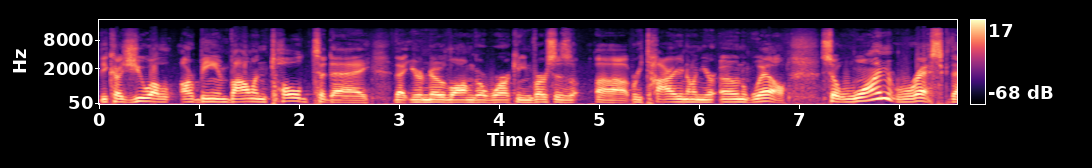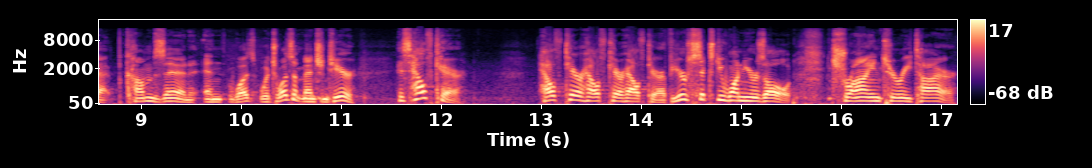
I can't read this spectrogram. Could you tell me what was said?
because you are, being voluntold today that you're no longer working versus uh, retiring on your own will. So, one risk that comes in, and was which wasn't mentioned here, is healthcare. Healthcare, healthcare, healthcare. If you're 61 years old trying to retire,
